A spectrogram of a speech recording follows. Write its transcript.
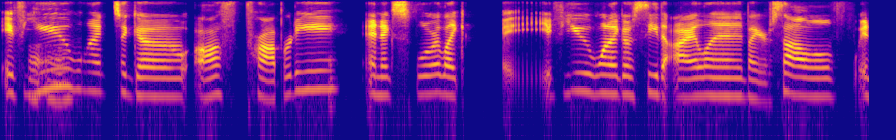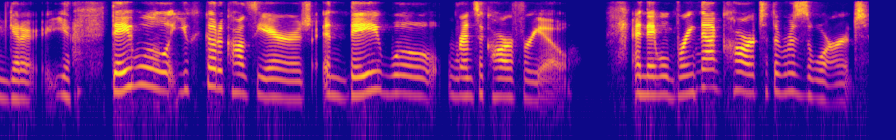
If uh-oh. you want to go off property and explore, like eh, if you want to go see the island by yourself and get a, yeah, they will, you can go to concierge and they will rent a car for you. And they will bring that car to the resort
